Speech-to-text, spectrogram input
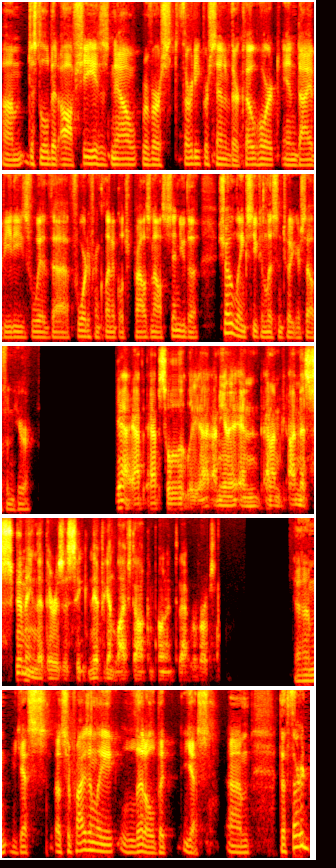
um, just a little bit off. She has now reversed 30% of their cohort in diabetes with uh, four different clinical trials. And I'll send you the show links so you can listen to it yourself and hear. Yeah, ab- absolutely. I, I mean, and and I'm I'm assuming that there is a significant lifestyle component to that reversal. Um, yes, uh, surprisingly little, but yes. Um, the third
